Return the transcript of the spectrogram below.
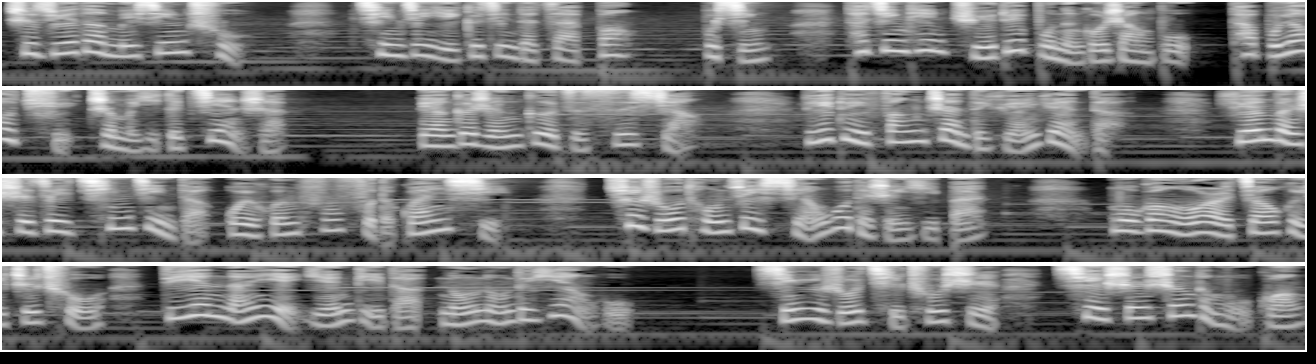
只觉得眉心处青筋一个劲的在爆。不行，他今天绝对不能够让步，他不要娶这么一个贱人。两个人各自思想，离对方站得远远的。原本是最亲近的未婚夫妇的关系，却如同最嫌恶的人一般。目光偶尔交汇之处，狄言难掩眼底的浓浓的厌恶。邢玉茹起初是怯生生的目光，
